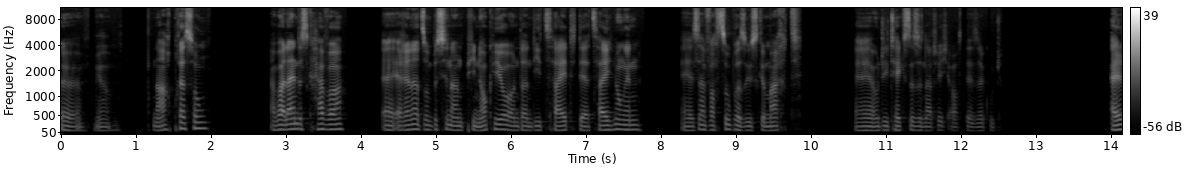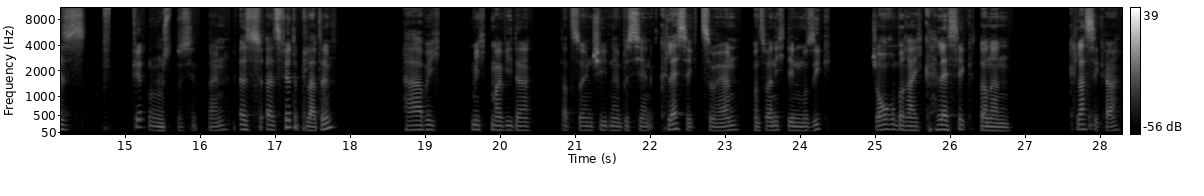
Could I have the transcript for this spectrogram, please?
äh, ja, Nachpressung. Aber allein das Cover äh, erinnert so ein bisschen an Pinocchio und an die Zeit der Zeichnungen. Er ist einfach super süß gemacht. Äh, und die Texte sind natürlich auch sehr, sehr gut. Als vierten müsste es jetzt sein. Als, als vierte Platte habe ich mich mal wieder dazu entschieden, ein bisschen Classic zu hören. Und zwar nicht den Musikgenrebereich Classic, sondern Klassiker.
